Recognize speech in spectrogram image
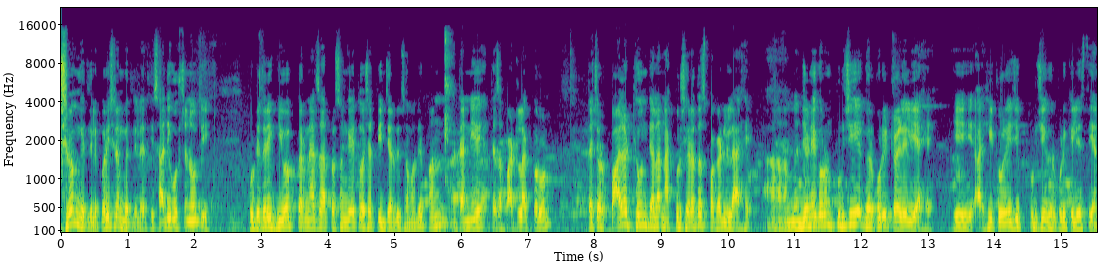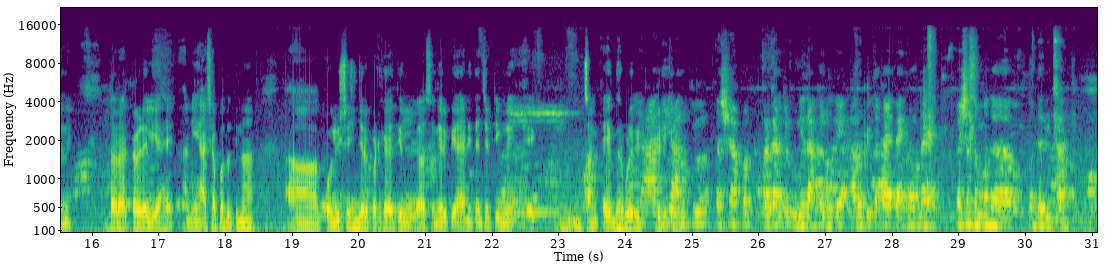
श्रम घेतलेले परिश्रम घेतलेले आहेत. ही साधी गोष्ट नव्हती. कुठेतरी गिवअप करण्याचा प्रसंग येतो अशा तीन चार दिवसामध्ये पण त्यांनी त्याचा पाठलाग करून त्याच्यावर पाळत ठेवून त्याला नागपूर शहरातच पकडलेला आहे. जेणेकरून पुढची एक घरपुडी टळलेली आहे. ही ही टोळी जी पुढची घरपुडी केली असती यांनी तर टळलेली आहे. आणि अशा पद्धतीनं पोलीस स्टेशन जरपटका येथील सिनियर पी आय आणि त्यांच्या टीमने एक चांग एक घरपुडी केली. कशा प्रकारचे गुन्हे दाखल होते? आरोपीचं काय बॅकग्राऊंड आहे? कशा संबंध पद्धतीचा?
